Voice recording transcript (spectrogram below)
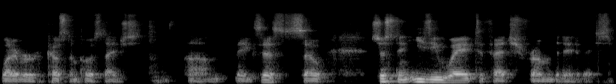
whatever custom post types um, may exist. So it's just an easy way to fetch from the database.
